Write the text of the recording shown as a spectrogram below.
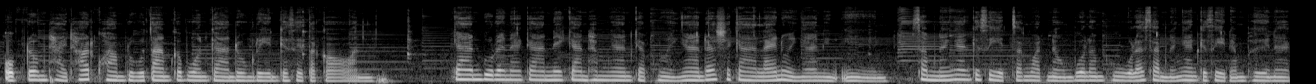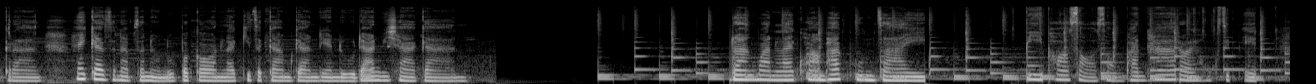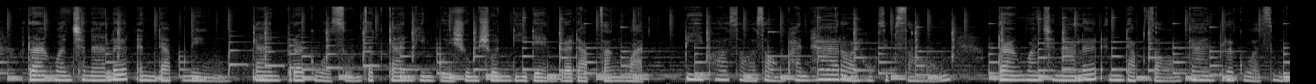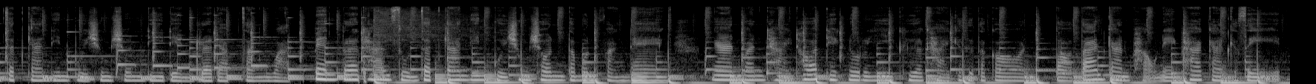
อบรมถ่ายทอดความรู้ตามกระบวนการโรงเรียนเกษตรกร การบูรณาการในการทำงานกับหน่วยงานราชการและหน่วยงานอื่น ๆ สำนักงงานเกษตรจังหวัดหนองบัวลำพู และสำนักงงานเกษตรอำเภอนากลาง ให้การสนับสนุนอุปกรณ์และกิจกรรมการเรียนรู้ด้านวิชาการ รางวัลและความภาคภูมิใจ ปี พศ 2561 รางวัลชนะเลิศอันดับหนึ่ง การประกวดศูนย์จัดการดินปุ๋ยชุมชนดีเด่นระดับจังหวัด ปี พศ 2562 รางวัลชนะเลิศอันดับ2การประกวดศูนย์จัดการดินปุ๋ยชุมชนดีเด่นระดับจังหวัด เป็นประธานศูนย์จัดการดินปุ๋ยชุมชนตำบลฝั่งแดง งานวันถ่ายทอดเทคโนโลยีเครือข่ายเกษตรกร ต่อต้านการเผาในภาคการเกษตร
